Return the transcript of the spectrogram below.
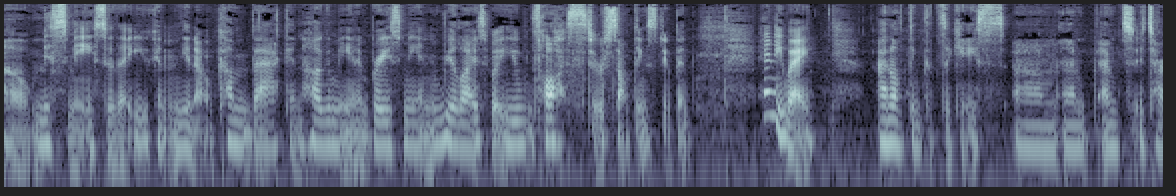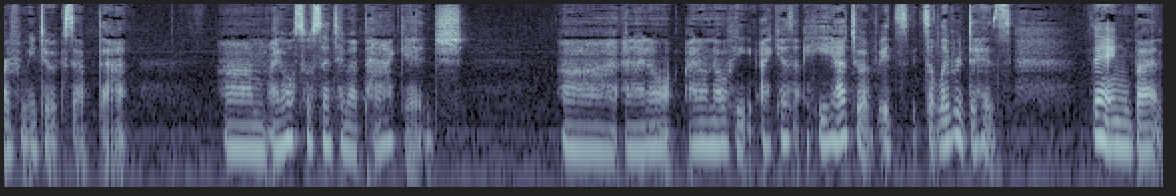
oh, miss me so that you can, you know, come back and hug me and embrace me and realize what you lost or something stupid. Anyway, I don't think that's the case, um, and I'm, I'm, it's hard for me to accept that. Um, I also sent him a package, uh, and I don't, I don't know if he. I guess he had to have. It's, it's delivered to his thing, but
